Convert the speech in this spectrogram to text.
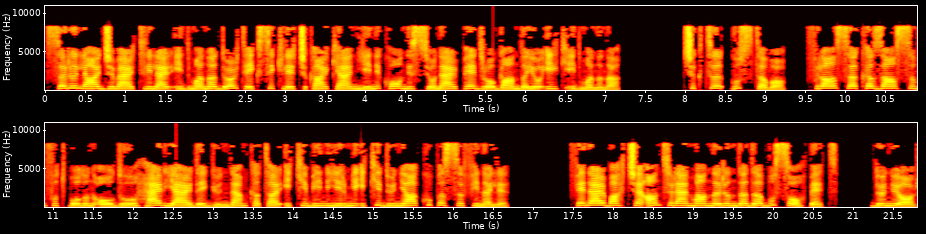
Sarı lacivertliler idmana 4 eksikle çıkarken yeni kondisyoner Pedro Gandayo ilk idmanına çıktı. Gustavo Fransa kazansın futbolun olduğu her yerde gündem Katar 2022 Dünya Kupası finali. Fenerbahçe antrenmanlarında da bu sohbet dönüyor.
